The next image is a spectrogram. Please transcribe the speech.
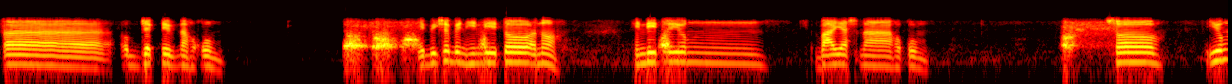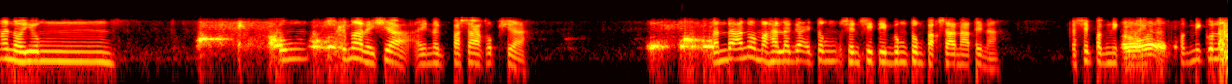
ah, objective na hukom. Ibig sabihin, hindi ito, ano, hindi ito yung bias na hukom. So, yung ano, yung, kung, kumari siya, ay nagpasakop siya, tandaan mo, mahalaga itong sensitibong tong paksa natin, ha? Kasi pag Nicolay, Oo. pag Nicolay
